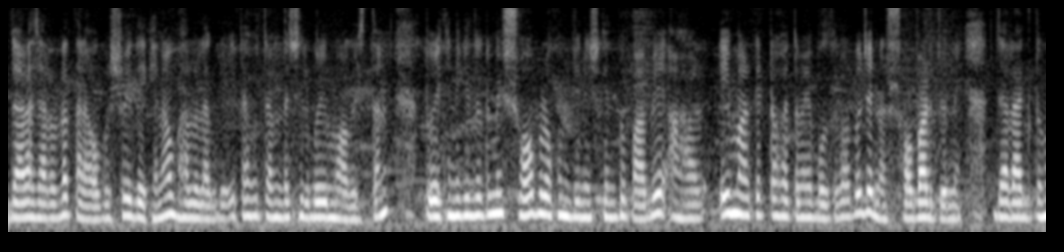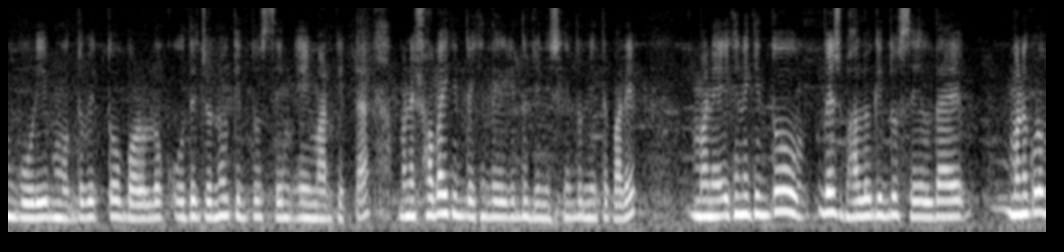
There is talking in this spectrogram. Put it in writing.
যারা জানো না, তারা অবশ্যই দেখে নাও। ভালো লাগবে। এটা হচ্ছে আমাদের শিলিগুড়ির মহাবিস্থান তো এখানে কিন্তু তুমি সব রকম জিনিস কিন্তু পাবে। আর এই মার্কেটটা হয়তো আমি বলতে পারব যে না, সবার জন্যে। যারা একদম গরিব, মধ্যবিত্ত, বড়লোক, ওদের জন্য কিন্তু সেম এই মার্কেটটা। মানে সবাই কিন্তু এখান থেকে কিন্তু জিনিস কিন্তু নিতে পারে। মানে এখানে কিন্তু বেশ ভালো কিন্তু সেল দেয়। মনে করব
